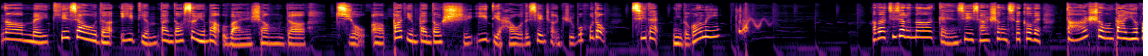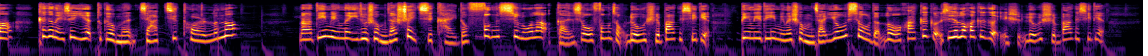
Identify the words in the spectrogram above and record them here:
那每天下午的一点半到四点半，晚上的九呃八点半到十一点，还有我的现场直播互动，期待你的光临。好的，接下来呢，感谢一下上期的各位打赏大爷吧，看看哪些爷都给我们加鸡腿了呢？那第一名呢，依旧是我们家帅气可爱的风西罗了，感谢我风总六十八个喜点，并列第一名的是我们家优秀的落花哥哥，谢谢落花哥哥，也是六十八个喜点。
